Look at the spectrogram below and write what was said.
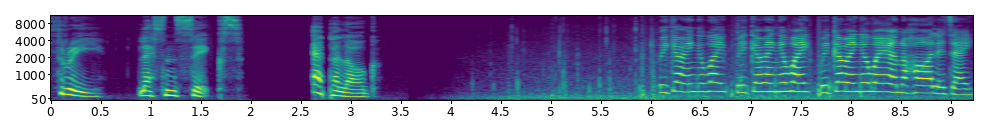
3, Lesson 6. Epilogue. We're going away, we're going away, we're going away on a holiday.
